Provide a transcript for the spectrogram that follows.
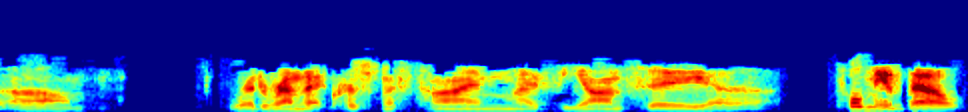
Um, right around that Christmas time, my fiance uh, told me about,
